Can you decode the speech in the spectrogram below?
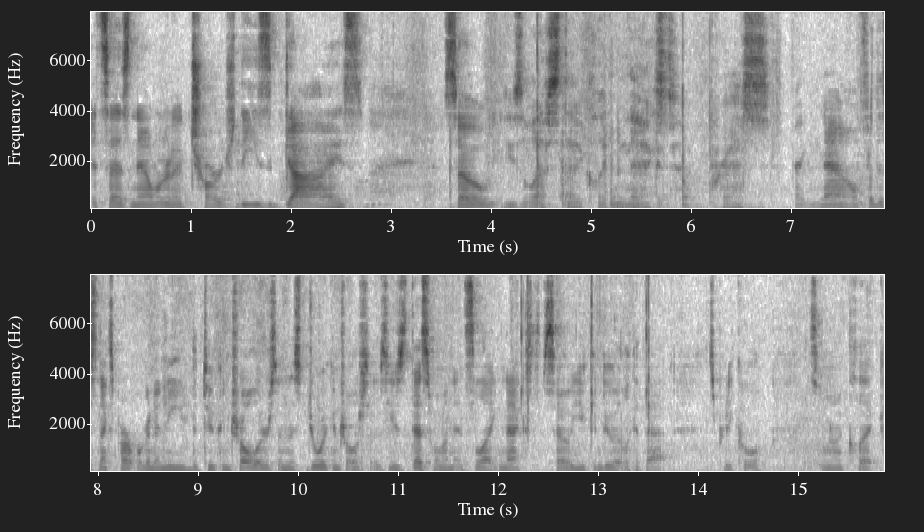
it says now we're gonna charge these guys. So use the left stick click next press. Right now for this next part we're gonna need the two controllers and this joy controller says use this one and select next. So you can do it. Look at that. It's pretty cool. So I'm gonna click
